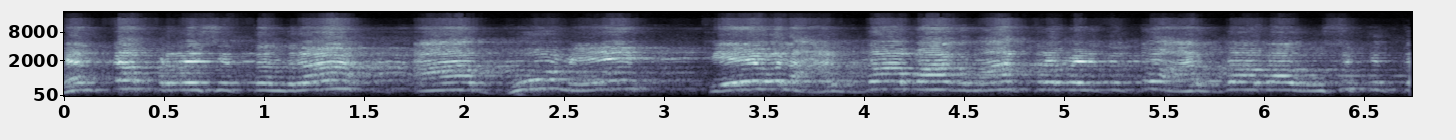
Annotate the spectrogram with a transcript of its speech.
ಎಂತ ಪ್ರದೇಶ ಇತ್ತಂದ್ರ? ಆ ಭೂಮಿ ಕೇವಲ ಅರ್ಧ ಭಾಗ ಮಾತ್ರ ಬೆಳಿತಿತ್ತು ಅರ್ಧ ಭಾಗ ಉಸುಕಿತ್ತ.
